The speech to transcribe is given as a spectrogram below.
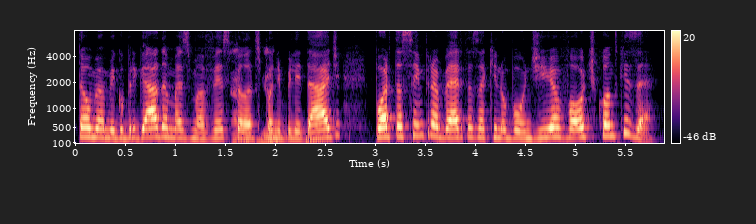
Então, meu amigo, obrigada mais uma vez pela disponibilidade. Portas sempre abertas aqui no Bom Dia. Volte quando quiser.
